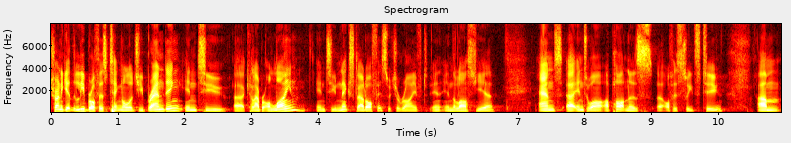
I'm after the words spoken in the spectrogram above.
trying to get the LibreOffice technology branding into uh, Collabora Online, into Nextcloud Office, which arrived in, in the last year, and uh, into our, our partners' uh, Office suites too. Um,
